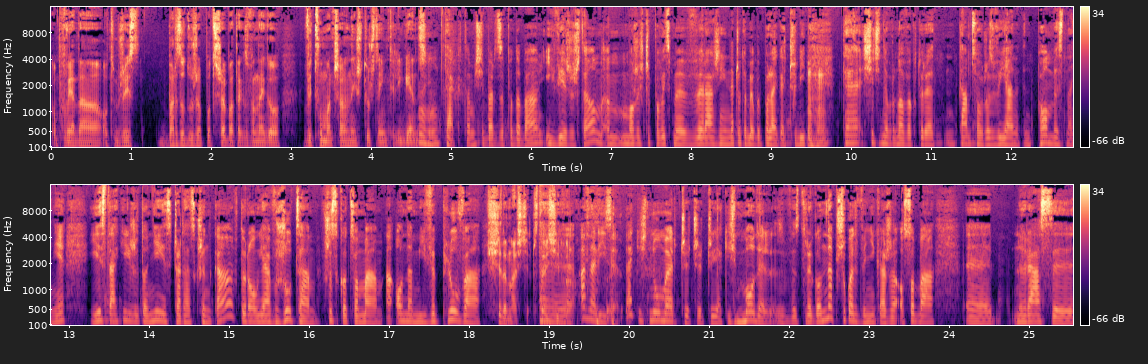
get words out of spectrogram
opowiada o tym, że jest bardzo duża potrzeba tak zwanego wytłumaczalnej sztucznej inteligencji. Mhm, tak, to mi się bardzo podoba i wierzysz to? Może jeszcze powiedzmy wyraźnie, na czym to miałby polegać, czyli mhm. te sieci neuronowe, które tam są rozwijane, ten pomysł na nie, jest taki, że to nie jest czarna skrzynka, w którą ja wrzucam wszystko, co mam, a ona mi wypluwa 17, 42. E, analizę, jakiś numer, czy, czy, czy jakiś model, z którego na przykład wynika, że osoba e, rasy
